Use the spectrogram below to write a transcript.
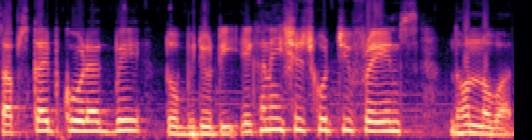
সাবস্ক্রাইব করে রাখবে। তো ভিডিওটি এখানেই শেষ করছি ফ্রেন্ডস ধন্যবাদ।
